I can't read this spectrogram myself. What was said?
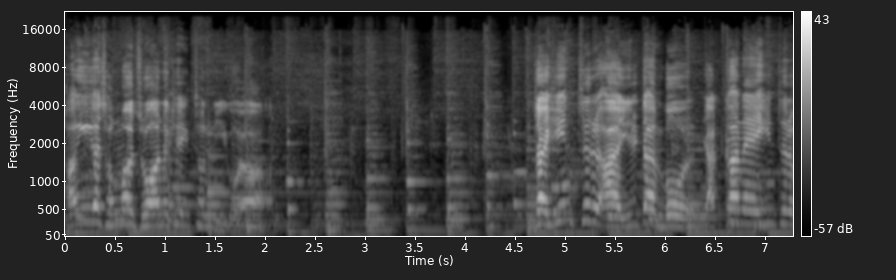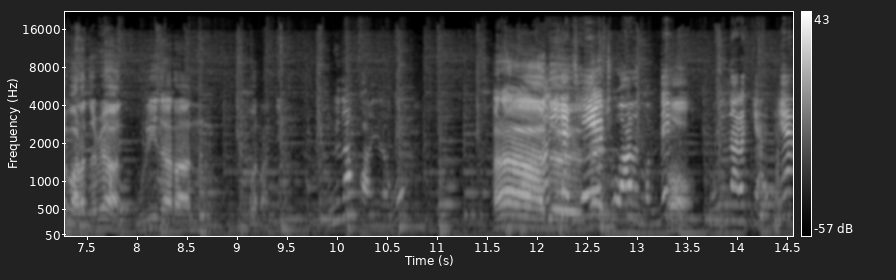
강희가 정말 좋아하는 캐릭터는 이거야 자 힌트를 아 일단 뭐 약간의 힌트를 말하자면 우리나라는 그건 아니야 우리나라 거 아니라고? 하나 강희가 제일 둘셋 좋아하는 건데? 어. 우리나라 게 아니야?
